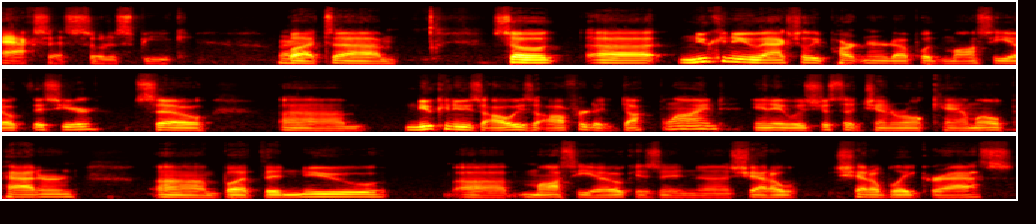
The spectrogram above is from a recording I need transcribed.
access so to speak but um so uh NuCanoe actually partnered up with mossy oak this year so um NuCanoe's always offered a duck blind and it was just a general camo pattern um but the new uh, mossy oak is in uh, shadow shadow blade grass.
